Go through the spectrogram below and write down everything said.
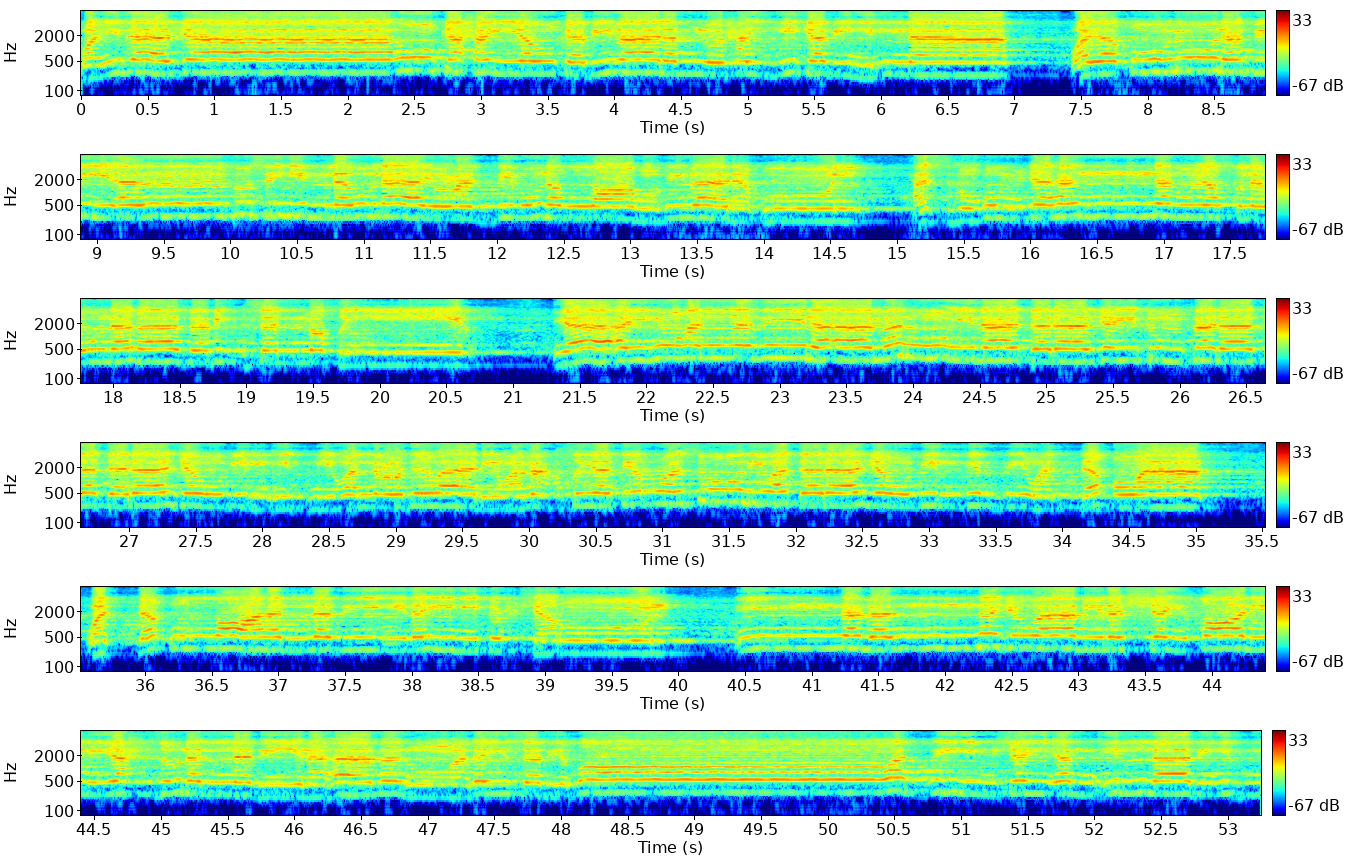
وإذا جاءوك حيوك بما لم يحيك به الله. ويقولون في أنفسهم لولا يعذبنا الله بما نقول. حسبهم جهنم يصلونها فبئس المصير. يا أيها الذين آمنوا إذا تناجيتم فلا تتناجوا بالإثم والعدوان ومعصية الرسول وتناجوا بالبر والتقوى. واتقوا الله الذي إليه تحشرون. إنما النجوى من الشيطان ليحزن الذين آمنوا وليس بضارهم شيئا إلا بإذن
